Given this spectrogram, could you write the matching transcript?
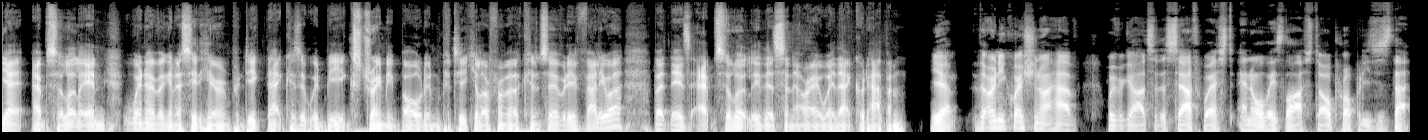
Yeah, absolutely. And we're never going to sit here and predict that because it would be extremely bold, in particular from a conservative valuer. But there's absolutely the scenario where that could happen. Yeah. The only question I have with regards to the Southwest and all these lifestyle properties is that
